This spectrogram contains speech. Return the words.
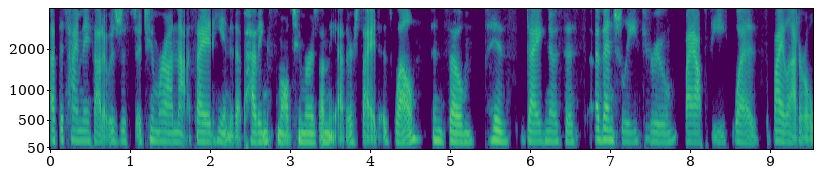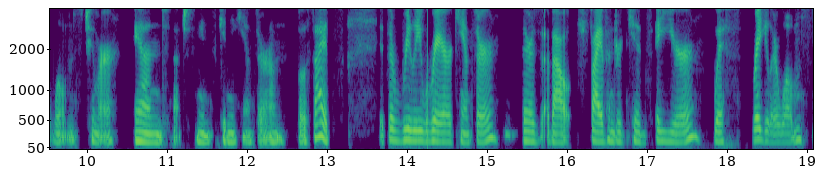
at the time, they thought it was just a tumor on that side. He ended up having small tumors on the other side as well. And so his diagnosis eventually through biopsy was bilateral Wilms tumor and that just means kidney cancer on both sides. It's a really rare cancer. There's about 500 kids a year with regular Wilms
